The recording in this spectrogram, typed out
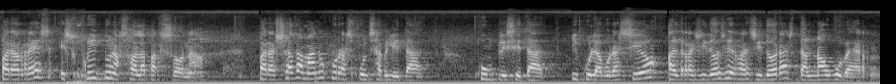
però res és fruit d'una sola persona. Per això demano corresponsabilitat, complicitat i col·laboració als regidors i regidores del nou govern.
